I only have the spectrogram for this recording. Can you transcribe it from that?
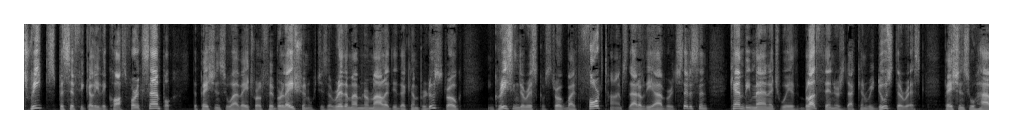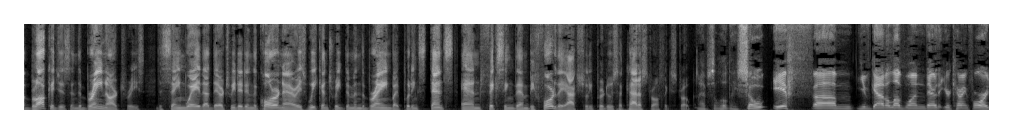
treat specifically the cause. For example, the patients who have atrial fibrillation, which is a rhythm abnormality that can produce stroke, increasing the risk of stroke by four times that of the average citizen, can be managed with blood thinners that can reduce the risk patients who have blockages in the brain arteries, the same way that they're treated in the coronaries, we can treat them in the brain by putting stents and fixing them before they actually produce a catastrophic stroke. Absolutely. So, if um, you've got a loved one there that you're caring for, or,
